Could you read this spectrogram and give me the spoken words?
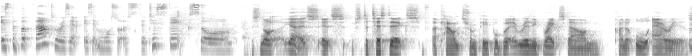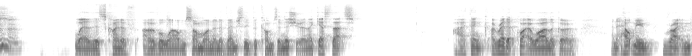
Is the book that, or is it is it more sort of statistics, or? It's not. Yeah, it's it's statistics, accounts from people, but it really breaks down kind of all areas mm-hmm. where this kind of overwhelms someone and eventually becomes an issue. And I guess that's. I think I read it quite a while ago, and it helped me write a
